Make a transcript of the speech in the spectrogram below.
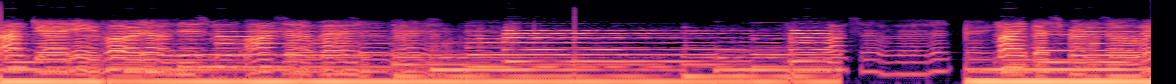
I'm getting part of this. best friends away.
